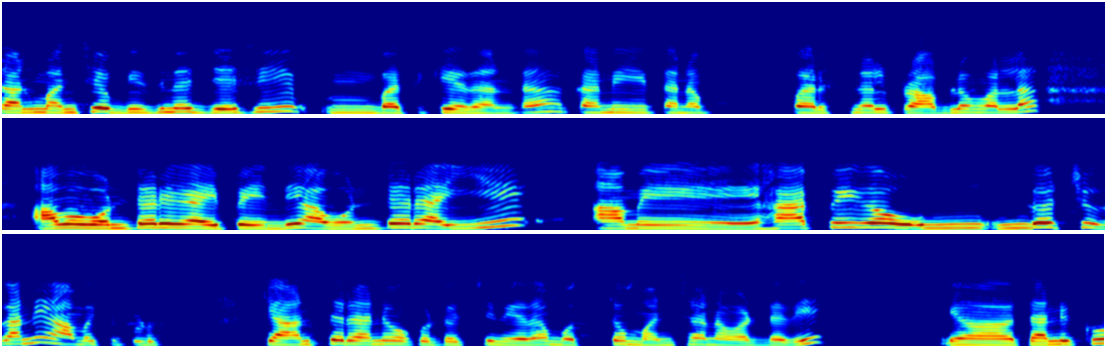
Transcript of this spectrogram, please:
తను మంచిగా బిజినెస్ చేసి బతికేదంట. కానీ తన పర్సనల్ ప్రాబ్లం వల్ల ఆమె ఒంటరిగా అయిపోయింది. ఆ ఒంటరి అయ్యి ఆమె హ్యాపీగా ఉండొచ్చు కానీ ఆమెకి ఇప్పుడు క్యాన్సర్ అని ఒకటి వచ్చింది కదా మొత్తం మంచాన పడ్డది. తనకు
